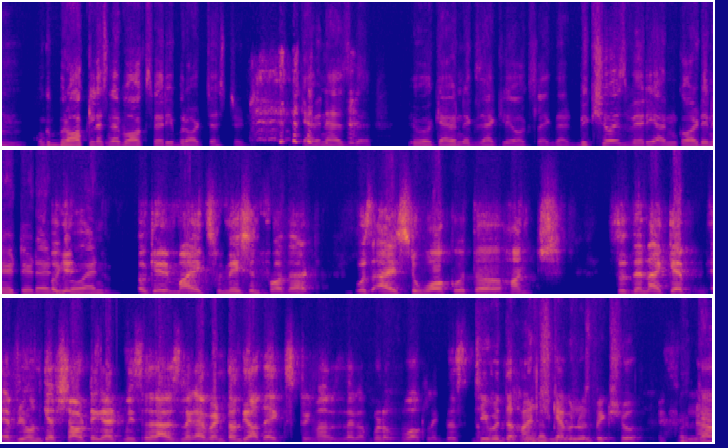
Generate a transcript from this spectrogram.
क्योंकि ब्रॉक लेसनर वॉक्स वेरी ब्रॉड चेस्टेड केविन हैज Kevin exactly walks like that. Big Show is very uncoordinated and Okay. low and Okay, my explanation for that was I used to walk with a hunch. So then I kept everyone kept shouting at me. So I was like, I went on the other extreme. I was like, I'm gonna walk like this. See, now. with the hunch, Matlab- Kevin was Big Show. Oh, Now,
